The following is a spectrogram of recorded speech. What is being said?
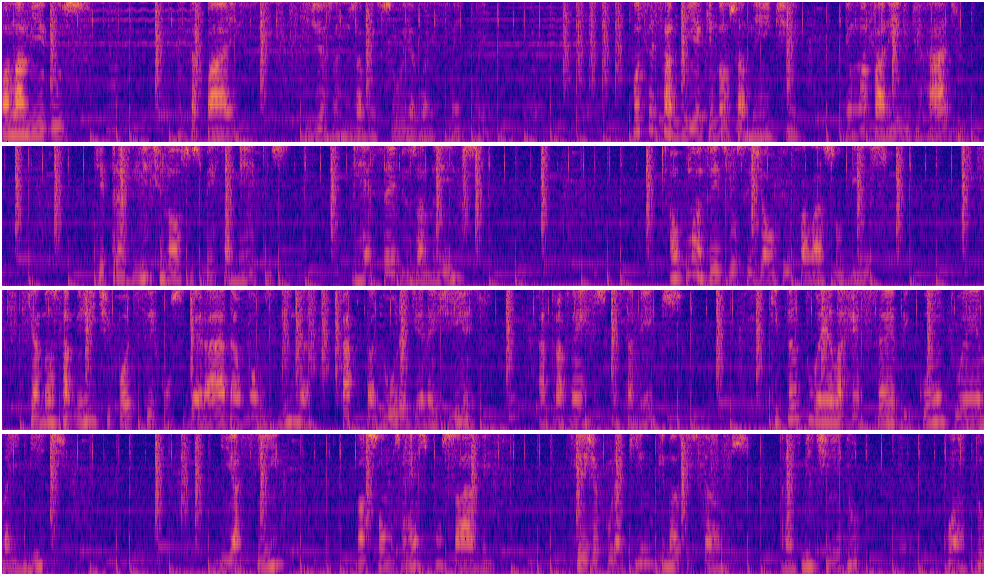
Olá, amigos. Muita paz. Que Jesus nos abençoe agora e sempre. Você sabia que nossa mente é um aparelho de rádio que transmite nossos pensamentos e recebe os alheios? Alguma vez você já ouviu falar sobre isso? Que a nossa mente pode ser considerada uma usina captadora de energias através dos pensamentos? Que tanto ela recebe quanto ela emite? E assim nós somos responsáveis, seja por aquilo que nós estamos transmitindo, quanto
